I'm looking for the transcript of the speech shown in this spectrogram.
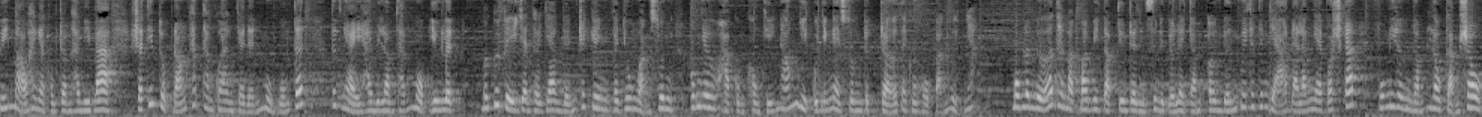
Quý Mão 2023 sẽ tiếp tục đón khách tham quan cho đến mùng 4 Tết, tức ngày 25 tháng 1 dương lịch. Mời quý vị dành thời gian đến trekking và du ngoạn xuân cũng như hòa cùng không khí náo nhiệt của những ngày xuân rực rỡ tại khu hồ Bản Nguyệt nhé. Một lần nữa, thay mặt ban biên tập chương trình xin được gửi lời cảm ơn đến quý khán thính giả đã lắng nghe podcast Phú Mỹ Hưng ngắm lâu cảm sâu.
